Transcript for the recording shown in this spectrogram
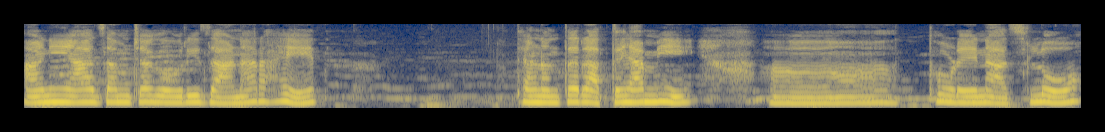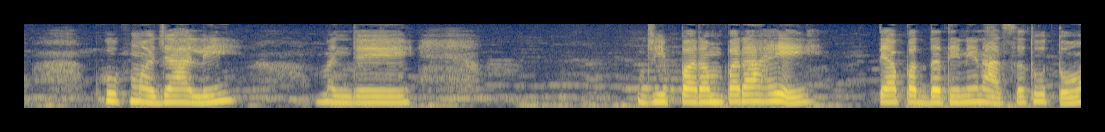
आणि आज आमच्या गौरी जाणार आहेत. त्यानंतर रात्री आम्ही थोडे नाचलो. खूप मजा आली. म्हणजे जी परंपरा आहे त्या पद्धतीने नाचत होतो.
